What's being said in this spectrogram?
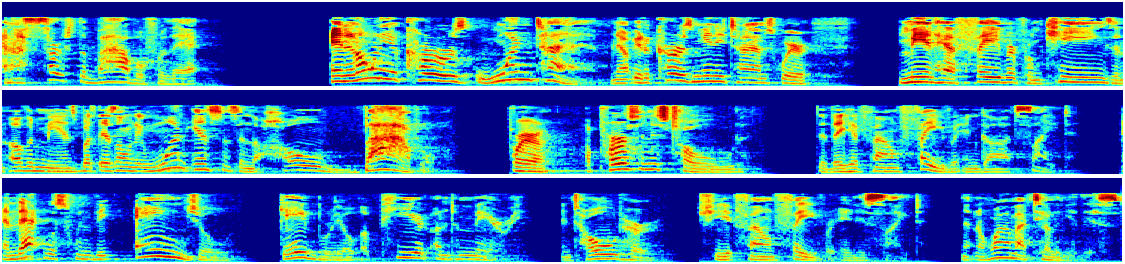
And I searched the Bible for that, and it only occurs one time. Now, it occurs many times where men have favor from kings and other men, but there's only one instance in the whole Bible where a person is told that they have found favor in God's sight. And that was when the angel Gabriel appeared unto Mary and told her she had found favor in his sight. Now, now why am I telling you this?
